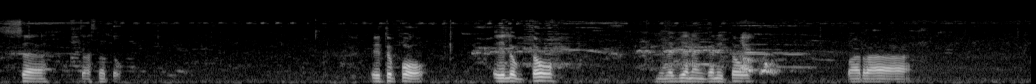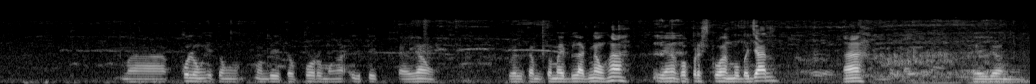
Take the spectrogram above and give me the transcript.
sa taas na to. Ito po, ilog to. Nilagyan ng ganito para makulong itong dito puro mga itik. Ayun. Welcome to my vlog now ha. Yan ang papreskuhan mo ba dyan? Ha? Ayun.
